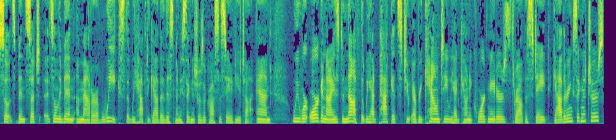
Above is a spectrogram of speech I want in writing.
So it's been such it's only been a matter of weeks that we have to gather this many signatures across the state of Utah. And we were organized enough that we had packets to every county. We had county coordinators throughout the state gathering signatures,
